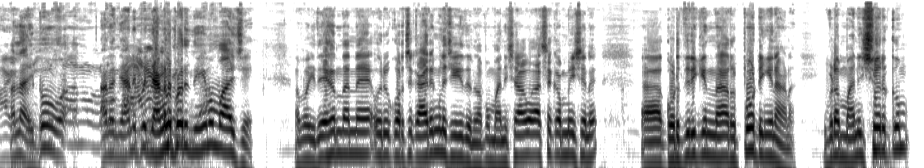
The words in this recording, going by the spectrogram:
അല്ല ഇപ്പോൾ അല്ല ഞാനിപ്പോൾ ഞങ്ങളിപ്പോൾ ഒരു നിയമം വായിച്ചേ. അപ്പോൾ ഇദ്ദേഹം തന്നെ ഒരു കുറച്ച് കാര്യങ്ങൾ ചെയ്തിരുന്നു. അപ്പോൾ മനുഷ്യാവകാശ കമ്മീഷന് കൊടുത്തിരിക്കുന്ന റിപ്പോർട്ട് ഇങ്ങനെയാണ് ഇവിടെ മനുഷ്യർക്കും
